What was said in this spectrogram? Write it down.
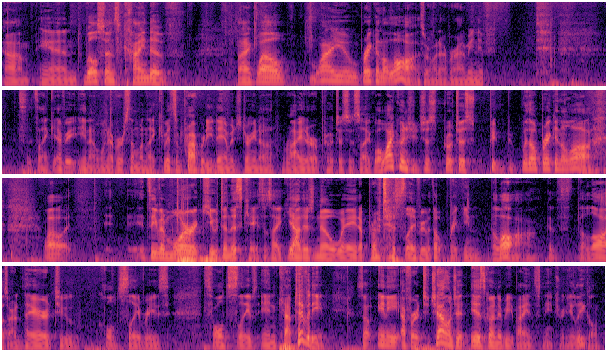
Um, and Wilson's kind of like, well, why are you breaking the laws or whatever? I mean, if it's, it's like every, you know, whenever someone like commits some property damage during a riot or a protest, it's like, well, why couldn't you just protest p- without breaking the law? well, it's even more acute in this case. It's like, yeah, there's no way to protest slavery without breaking the law because the laws are there to hold slaveries, hold slaves in captivity. So any effort to challenge it is going to be by its nature illegal.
